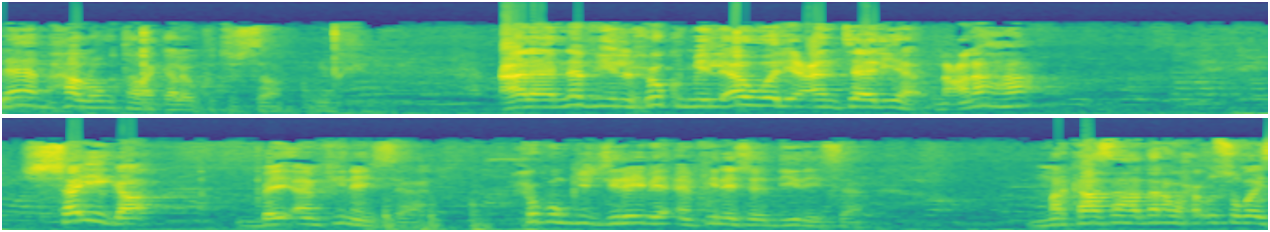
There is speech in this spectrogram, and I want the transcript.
laa maxaa loogu talagalay ku tusaa calaa nafyi lxukmi alawali can taaliha. Macnaha shayga bay anfinaysaa. Xukunkii jiray bay anfinaysaa oo diidaysaa. Markaasa haddana waxay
